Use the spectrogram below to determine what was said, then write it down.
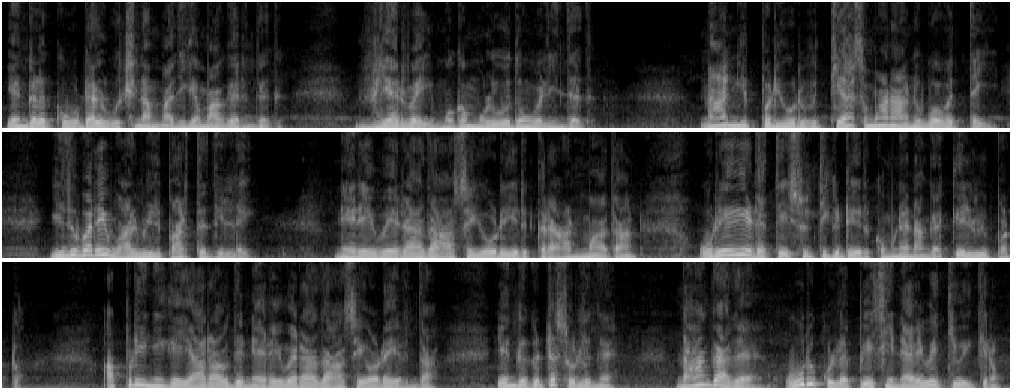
எங்களுக்கு உடல் உஷ்ணம் அதிகமாக இருந்தது. வியர்வை முகம் முழுவதும் வழிந்தது. நான் இப்படி ஒரு வித்தியாசமான அனுபவத்தை இதுவரை வாழ்வில் பார்த்ததில்லை. நிறைவேறாத ஆசையோடு இருக்கிற ஆன்மாதான் ஒரே இடத்தை சுற்றிக்கிட்டு இருக்கும்னு நாங்கள் கேள்விப்பட்டோம். அப்படி நீங்கள் யாராவது நிறைவேறாத ஆசையோடு இருந்தால் எங்ககிட்ட சொல்லுங்கள் நாங்கள் அதை ஊருக்குள்ளே பேசி நிறைவேற்றி வைக்கிறோம்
